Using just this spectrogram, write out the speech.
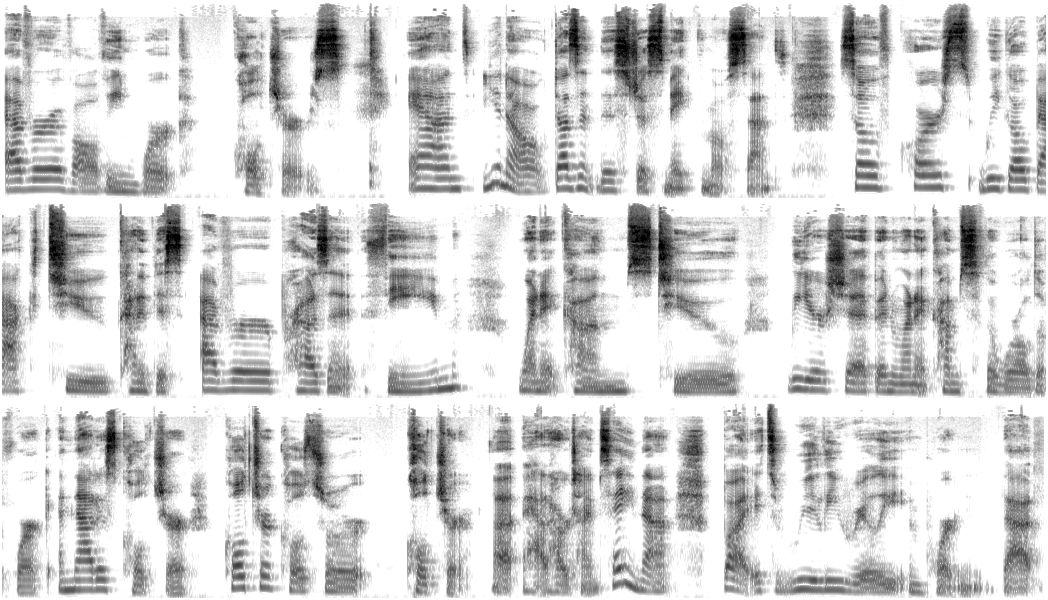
ever evolving work cultures. And, you know, doesn't this just make the most sense? So, of course, we go back to kind of this ever present theme when it comes to leadership and when it comes to the world of work, and that is culture. Culture, culture, culture. I had a hard time saying that, but it's really, really important that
